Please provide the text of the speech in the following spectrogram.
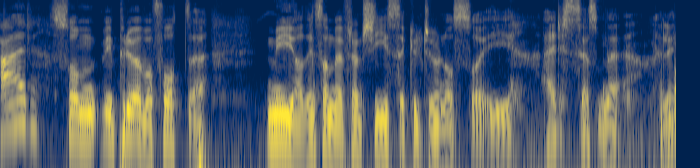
her, som vi prøver å få til mye av den samme franchisekulturen også i RC, som det, eller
